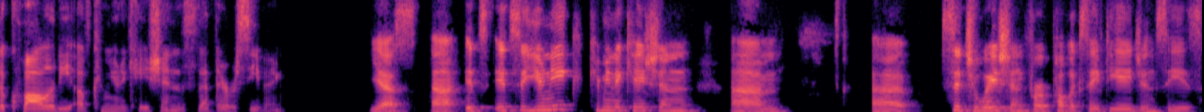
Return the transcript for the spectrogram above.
the quality of communications that they're receiving? Yes. Uh, it's it's a unique communication um, uh, situation for public safety agencies.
